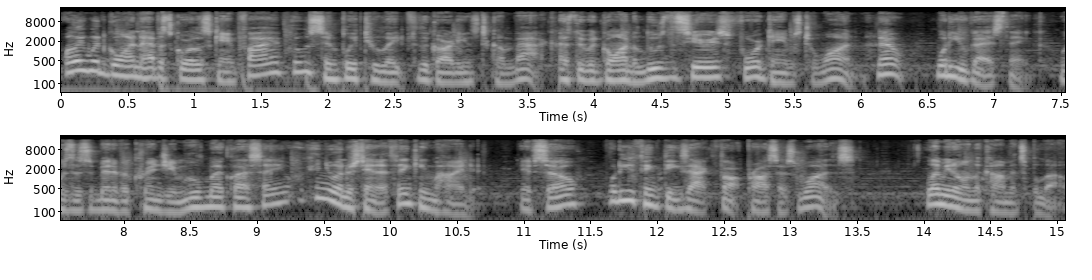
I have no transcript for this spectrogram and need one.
While he would go on to have a scoreless Game 5, it was simply too late for the Guardians to come back, as they would go on to lose the series 4 games to 1. Now, what do you guys think? Was this a bit of a cringy move by Clase, or can you understand the thinking behind it? If so, what do you think the exact thought process was? Let me know in the comments below.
